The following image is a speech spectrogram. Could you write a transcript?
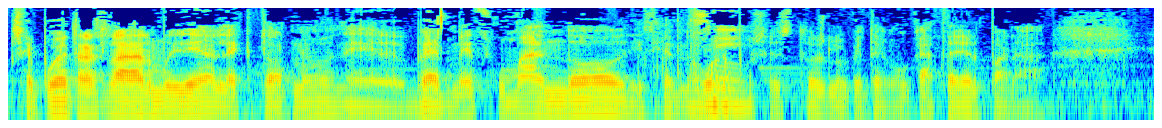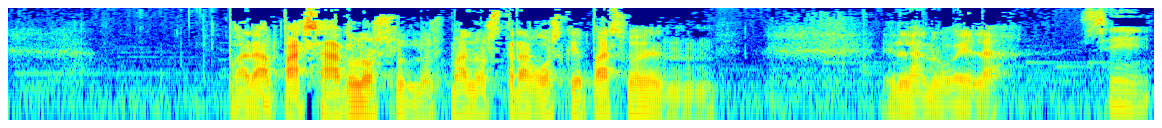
se puede trasladar muy bien al lector, ¿no? De verme fumando, diciendo, bueno, pues esto es lo que tengo que hacer para. para pasar los, los malos tragos que paso en, en la novela. Sí.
